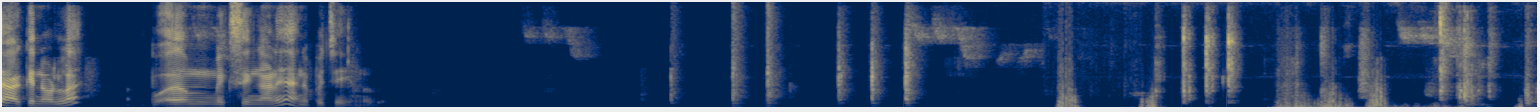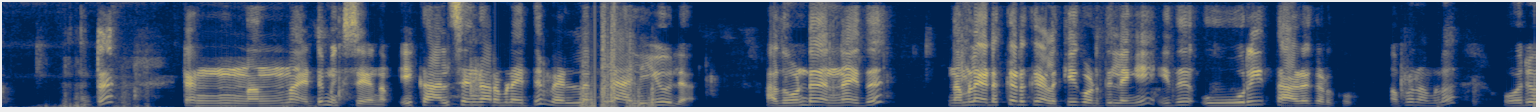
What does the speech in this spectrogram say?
ചാക്കിനുള്ള മിക്സിംഗ് ആണ് ഞാനിപ്പോൾ ചെയ്യുന്നത് എന്നിട്ട് രൺ- നന്നായിട്ട് മിക്സ് ചെയ്യണം. ഈ കാൽസ്യം കാർബണേറ്റ് വെള്ളത്തിൽ അലിയൂല. അതുകൊണ്ട് തന്നെ ഇത് നമ്മൾ ഇടക്കിടക്ക് ഇളക്കി കൊടുത്തില്ലെങ്കിൽ ഇത് ഊറി താഴെ കിടക്കും. അപ്പൊ നമ്മൾ ഓരോ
